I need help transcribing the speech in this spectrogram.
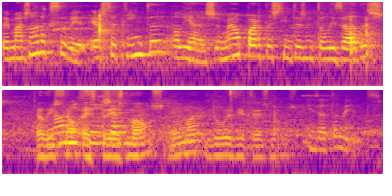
tem mais nada que saber. Esta tinta, aliás, a maior parte das tintas metalizadas Ali não são as três de mãos, uma, duas e três mãos. Exatamente.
